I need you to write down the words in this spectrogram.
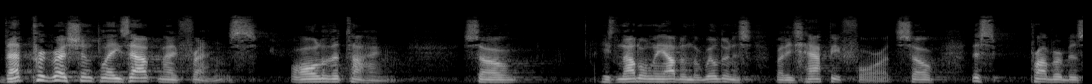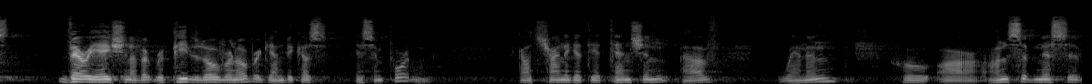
that progression plays out, my friends, all of the time. So He's not only out in the wilderness, but he's happy for it. So this proverb is variation of it repeated over and over again because it's important. God's trying to get the attention of women who are unsubmissive.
